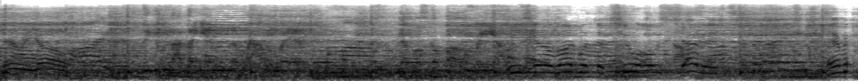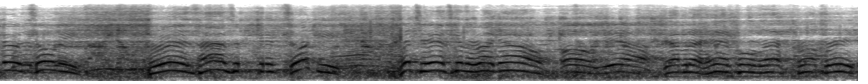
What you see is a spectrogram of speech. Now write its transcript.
Here we go. He's gonna run with the 207. Here we go, Tony. Perez Hazard, Kentucky. Put your hands together right now. Oh yeah. Grabbing a handful of that front brake.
